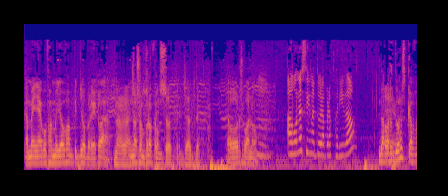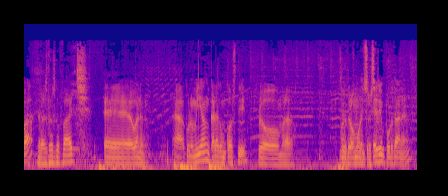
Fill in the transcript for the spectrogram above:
També hi ha que ho fan millor o fan pitjor, perquè clar, No, no, no són profes. Com tot, exacte. Llavors, bueno, Alguna assignatura preferida? de les Eh, dues que fa, De les dues que faig, eh, bueno, economia, encara que em costi, però m'agrada. Sí, ho trobo molt és, interessant. és important, eh?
